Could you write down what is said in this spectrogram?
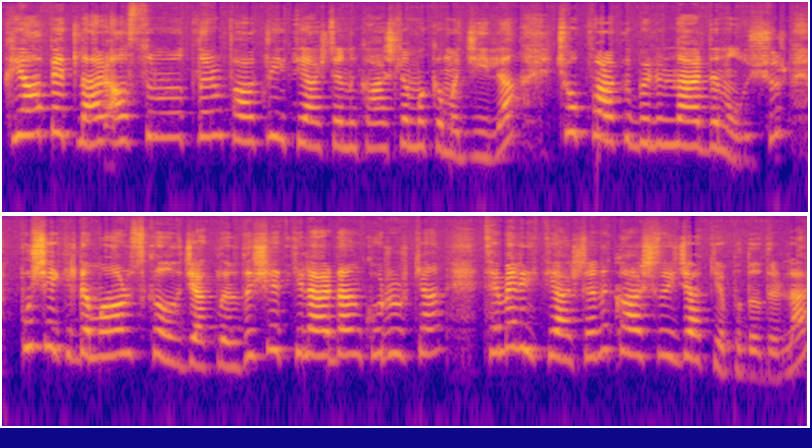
Kıyafetler astronotların farklı ihtiyaçlarını karşılamak amacıyla çok farklı bölümlerden oluşur. Bu şekilde maruz kalacakları dış etkilerden korurken temel ihtiyaçlarını karşılayacak yapıdadırlar.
